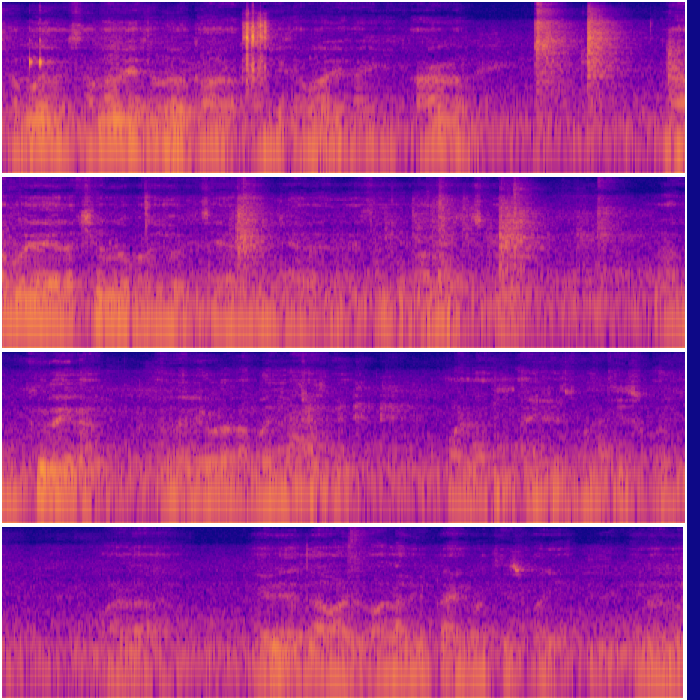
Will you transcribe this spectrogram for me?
సమావేశంలో సమావేశానికి కారణం రాబోయే ఎలక్షన్లో మనం ఎవరికి చేయాలి ఏం చేయాలని ఆలోచించుకొని నా ముఖ్యులైన అందరినీ కూడా రమ్మని చెప్పేసి వాళ్ళ సజెషన్స్ కూడా తీసుకొని వాళ్ళ ఏ విధంగా వాళ్ళు వాళ్ళ అభిప్రాయం కూడా తీసుకొని ఈరోజు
